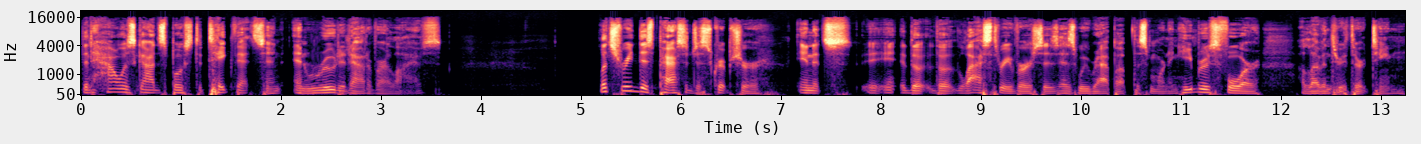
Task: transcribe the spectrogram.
then how is God supposed to take that sin and root it out of our lives? Let's read this passage of Scripture in its in the the last three verses as we wrap up this morning. Hebrews 4, 11 through 13.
